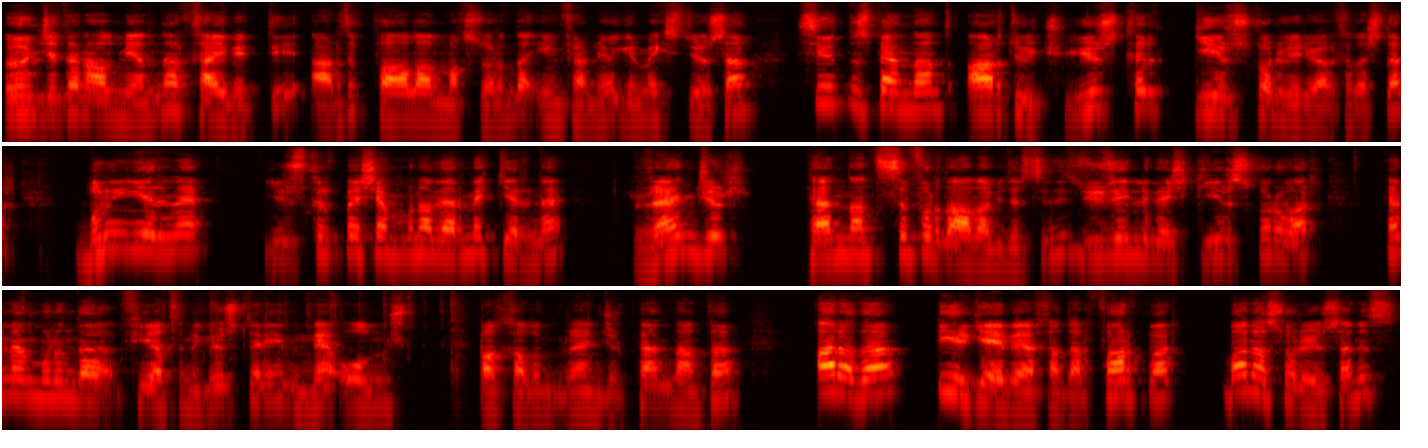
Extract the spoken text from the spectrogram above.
Önceden almayanlar kaybetti. Artık pahalı almak zorunda Inferno'ya girmek istiyorsa. Sweetness Pendant artı 3. 140 gear score veriyor arkadaşlar. Bunun yerine 145'en buna vermek yerine Ranger Pendant 0 da alabilirsiniz. 155 gear score var. Hemen bunun da fiyatını göstereyim. Ne olmuş bakalım Ranger Pendant'a. Arada 1 GB kadar fark var. Bana soruyorsanız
